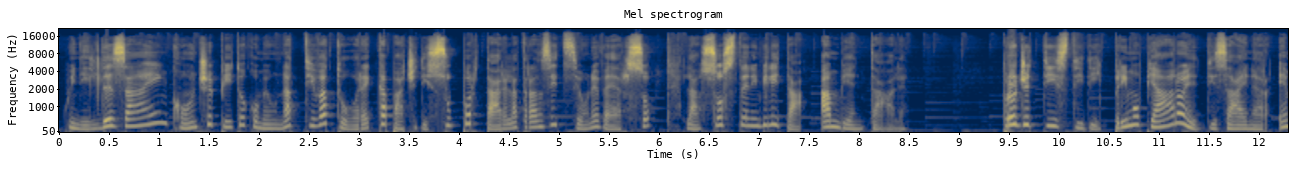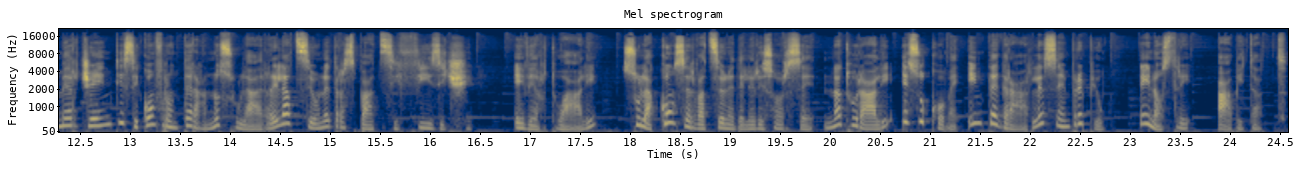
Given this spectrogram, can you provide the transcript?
Quindi il design concepito come un attivatore capace di supportare la transizione verso la sostenibilità ambientale. Progettisti di primo piano e designer emergenti si confronteranno sulla relazione tra spazi fisici e virtuali sulla conservazione delle risorse naturali e su come integrarle sempre più nei nostri habitat.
